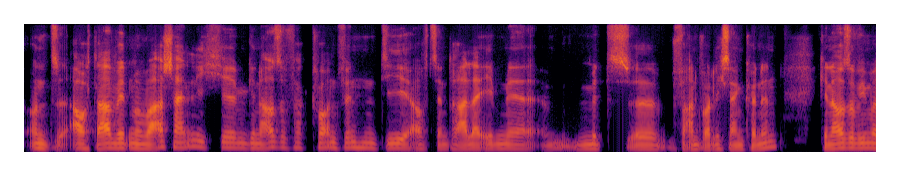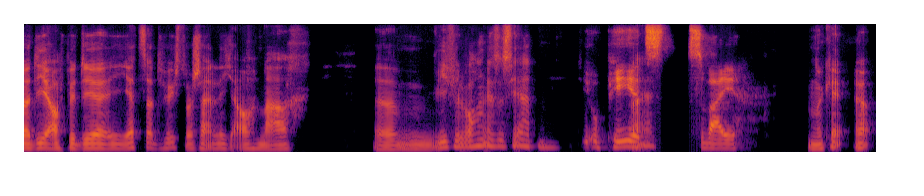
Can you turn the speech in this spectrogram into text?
und auch da wird man wahrscheinlich äh, genauso Faktoren finden, die auf zentraler Ebene ähm, mit äh, verantwortlich sein können. Genauso wie man die auch bei dir jetzt hat, höchstwahrscheinlich auch nach, ähm, wie viele Wochen ist es her? Die OP jetzt zwei. Okay, ja.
